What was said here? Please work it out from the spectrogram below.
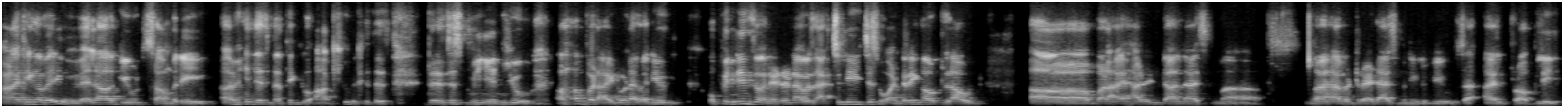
and I think a very well argued summary. I mean, there's nothing to argue because there's, there's just me and you, uh, but I don't have any opinions on it. And I was actually just wondering out loud, uh, but I hadn't done as uh, I haven't read as many reviews. I'll probably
